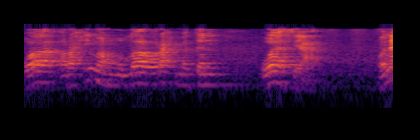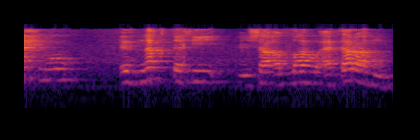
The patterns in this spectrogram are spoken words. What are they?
ورحمهم الله ورحمة واسعة. ونحن إذ نقتفي إن شاء الله أثرهم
